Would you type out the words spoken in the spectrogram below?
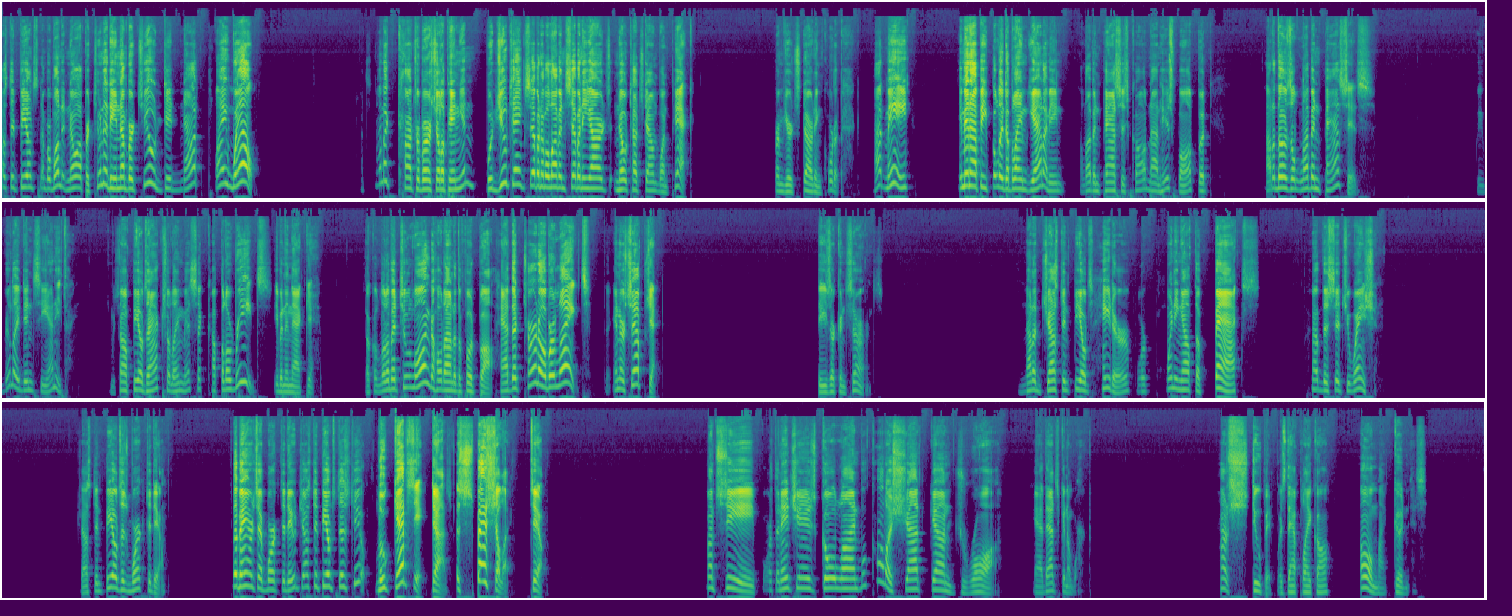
Justin Fields, number one, had no opportunity. Number two, did not play well. That's not a controversial opinion. Would you take 7 of 11, 70 yards, no touchdown, one pick from your starting quarterback? Not me. He may not be fully to blame yet. I mean, 11 passes called, not his fault, but out of those 11 passes, we really didn't see anything. We saw Fields actually miss a couple of reads, even in that game. Took a little bit too long to hold on to the football. Had the turnover late, the interception. These are concerns. not a Justin Fields hater. We're pointing out the facts of the situation. Justin Fields has work to do. The Bears have work to do. Justin Fields does too. Luke Getsy does, especially. Let's see. Fourth and inches, goal line. We'll call a shotgun draw. Yeah, that's going to work. How stupid was that play call? Oh my goodness.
